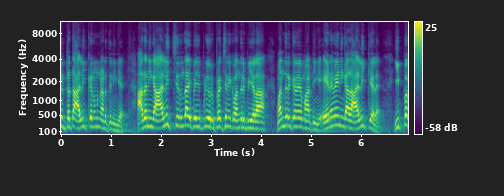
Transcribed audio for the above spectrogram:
திட்டத்தை அழிக்கணும்னு நடத்தினீங்க. அதை நீங்கள் அழிச்சிருந்தா இப்போ இப்படி ஒரு பிரச்சனைக்கு வந்திருப்பீங்களா? வந்திருக்கவே மாட்டீங்க. எனவே நீங்கள் அதை அழிக்கலை. இப்போ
